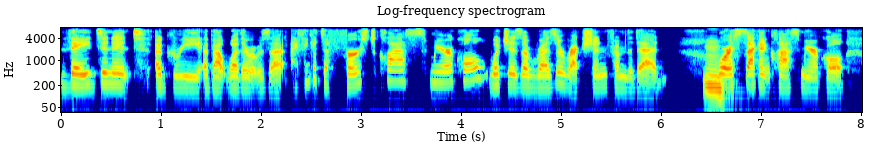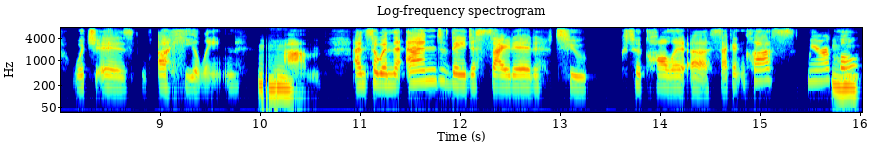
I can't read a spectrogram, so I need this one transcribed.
they didn't agree about whether it was a, I think it's a first class miracle, which is a resurrection from the dead, Mm. or a second class miracle, which is a healing. mhm. Um, and so in the end, they decided to to call it a second class miracle,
